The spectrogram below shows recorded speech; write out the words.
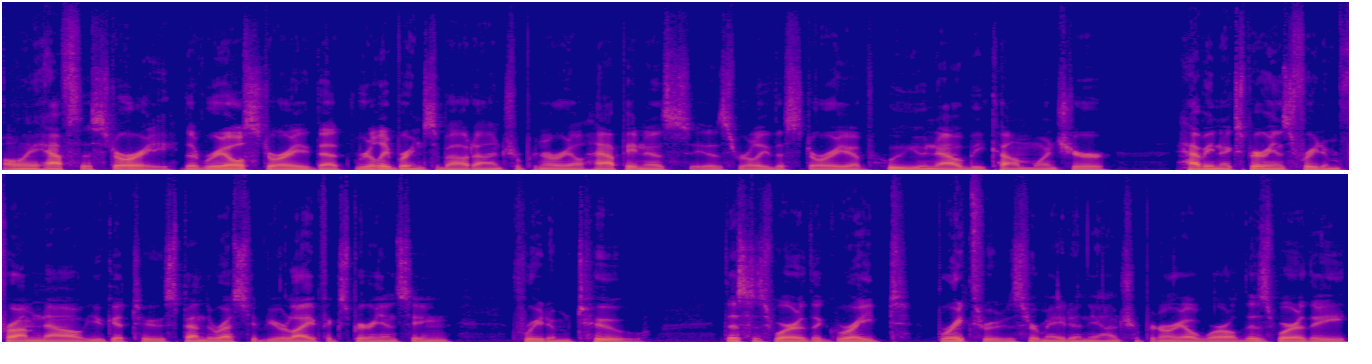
only half the story. The real story that really brings about entrepreneurial happiness is really the story of who you now become once you're having experienced freedom from. Now you get to spend the rest of your life experiencing freedom to. This is where the great breakthroughs are made in the entrepreneurial world. This is where the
